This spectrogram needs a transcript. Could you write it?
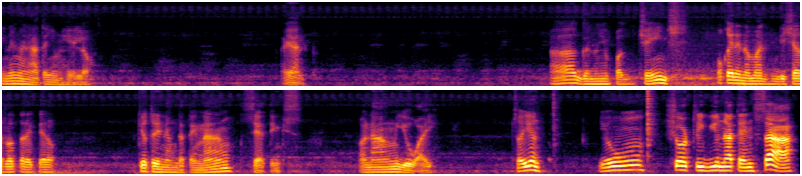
Tingnan nga natin yung halo. Ayan. Ah, ganun yung pag-change. Okay na naman. Hindi siya rotary pero cute rin ang dating ng settings o ng UI. So, yun. Yung short review natin sa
